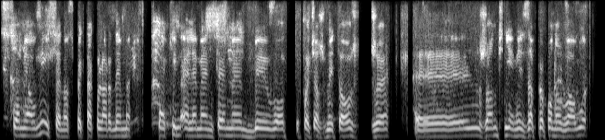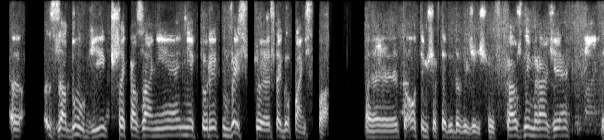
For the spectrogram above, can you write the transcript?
co miało miejsce. No, spektakularnym takim elementem było chociażby to, że e, rząd Niemiec zaproponował za długi przekazanie niektórych wysp tego państwa. E, to o tym się wtedy dowiedzieliśmy. W każdym razie e,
